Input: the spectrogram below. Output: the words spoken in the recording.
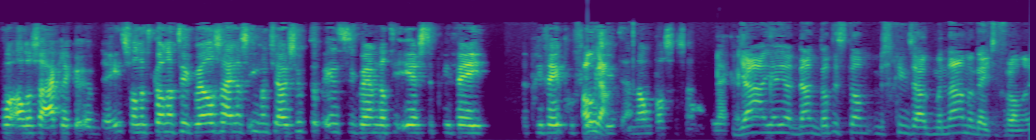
voor alle zakelijke updates. Want het kan natuurlijk wel zijn als iemand jou zoekt op Instagram, dat die eerste privé privéprofiel oh, ziet en dan passen ze aan. Lekker. Ja, ja, ja dan, dat is dan, misschien zou ik mijn naam een beetje veranderen.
